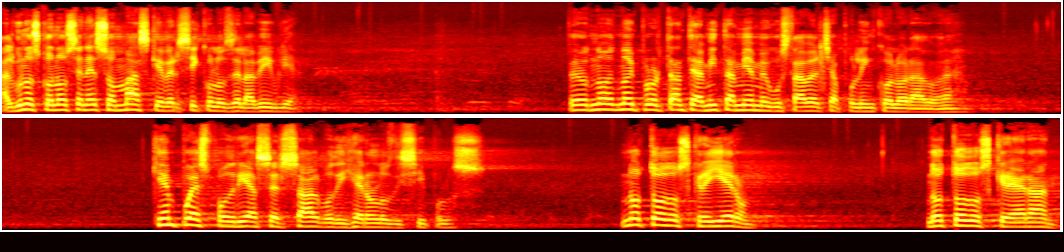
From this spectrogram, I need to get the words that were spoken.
Algunos conocen eso más que versículos de la Biblia. Pero no, no importante, a mí también me gustaba el chapulín colorado. ¿eh? ¿Quién pues podría ser salvo? Dijeron los discípulos. No todos creyeron, no todos creerán,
